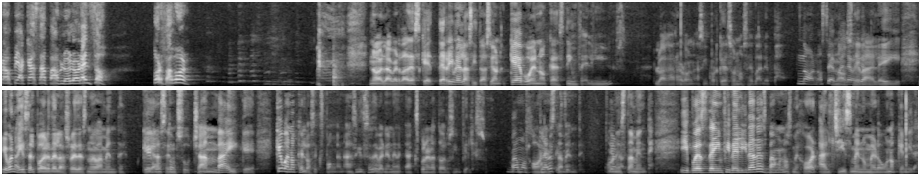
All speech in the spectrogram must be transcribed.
Propia casa, Pablo Lorenzo. Por favor. No, la verdad es que terrible la situación. Qué bueno que a este infeliz lo agarraron así, porque eso no se vale, Pau. No, no se no vale. se oigan. vale. Y, y bueno, ahí es el poder de las redes nuevamente, que Qué hacen gusto. su chamba y que qué bueno que los expongan. Así se deberían exponer a todos los infieles. Vamos, claro que sí. Honestamente. No. honestamente. Y pues de infidelidades, vámonos mejor al chisme número uno, que mira,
